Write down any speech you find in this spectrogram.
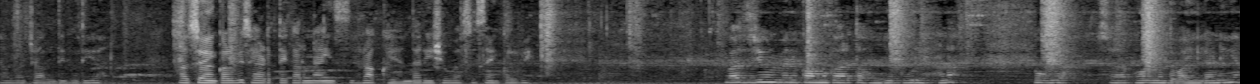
ਹਵਾ ਚੱਲਦੀ ਵਧੀਆ। ਆ ਸਾਈਕਲ ਵੀ ਸਾਈਡ ਤੇ ਕਰਨਾ ਹੀ ਰੱਖ ਜਾਂਦਾ ਰਿਸ਼ੂ, ਬਸ ਸਾਈਕਲ ਵੀ। ਬਸ ਜੀ, ਹੁਣ ਮੇਰੇ ਕੰਮ ਕਾਰ ਤਾਂ ਹੋ ਗਏ ਪੂਰੇ, ਹਨਾ? ਹੋ ਗਿਆ, ਸਾਫ਼ ਹੁਣ, ਮੈਂ ਦਵਾਈ ਲੈਣੀ ਆ।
